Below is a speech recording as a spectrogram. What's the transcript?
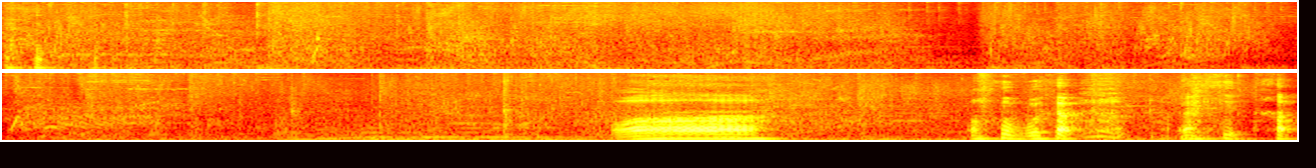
와, 어 뭐야? 아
